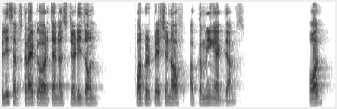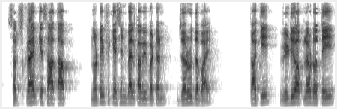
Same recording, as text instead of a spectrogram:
please subscribe to our channel study zone for preparation of upcoming exams और सब्सक्राइब के साथ आप नोटिफिकेशन बेल का भी बटन ज़रूर दबाएँ, ताकि वीडियो अपलोड होते ही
